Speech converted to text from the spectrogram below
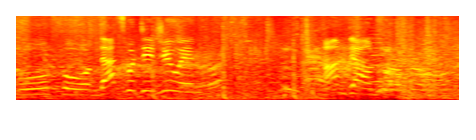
Full form. That's what did you in. I'm down for a brawl.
